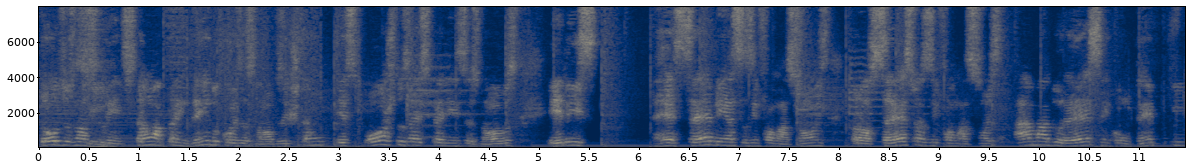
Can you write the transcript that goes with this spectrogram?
Todos os nossos Sim. clientes estão aprendendo coisas novas, estão expostos a experiências novas, eles recebem essas informações, processam as informações, amadurecem com o tempo e,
